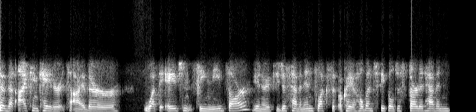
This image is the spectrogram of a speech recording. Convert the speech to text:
so that I can cater it to either what the agency needs are. You know, if you just have an influx of okay, a whole bunch of people just started having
